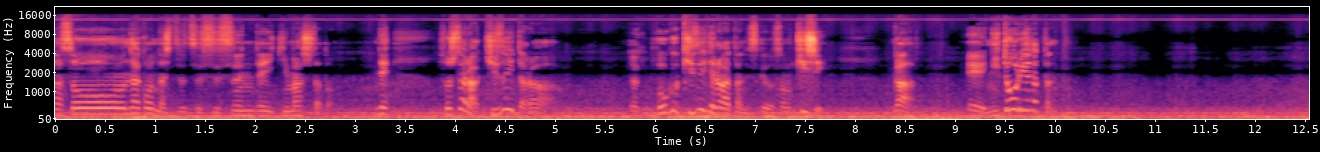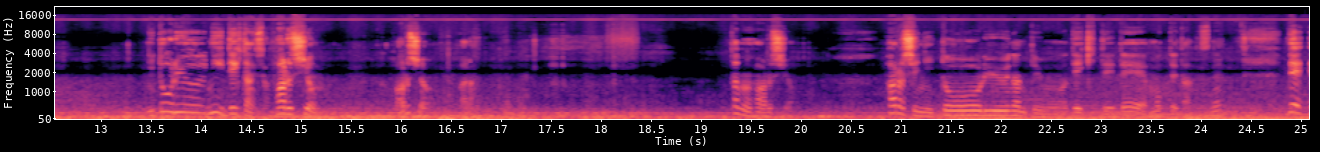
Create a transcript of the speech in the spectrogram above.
まあ、そんなこんなしつつ進んでいきましたと。で、そしたら気づいたら、僕気づいてなかったんですけど、その騎士が、えー二刀流だったんだ。二刀流にできたんですよ。ファルシオン。ファルシオン？あら。多分ファルシオン。ファルシ二刀流なんていうものができてて、持ってたんですね。で、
